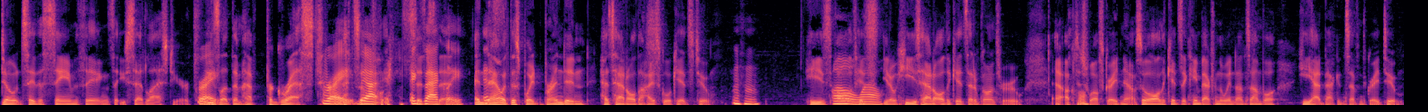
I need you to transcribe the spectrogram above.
don't say the same things that you said last year. Please Right. let them have progressed. Right. Yeah, point since then. exactly. And now at this point, Brendan has had all the high school kids too. hmm He's all Oh, of his, wow. you know, he's had all the kids that have gone through uh, up Cool. to 12th grade now. So all the kids that came back from the wind ensemble, he had back in seventh grade too.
